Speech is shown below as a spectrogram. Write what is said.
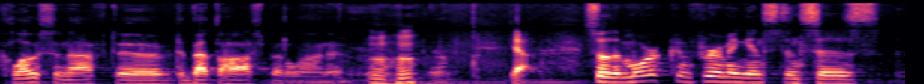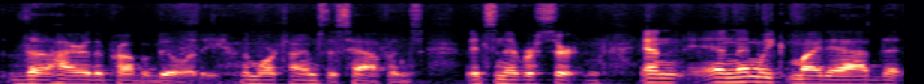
close enough to, to bet the hospital on it. Mm-hmm. Yeah. Yeah. So the more confirming instances, the higher the probability. The more times this happens, it's never certain. And and then we might add that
